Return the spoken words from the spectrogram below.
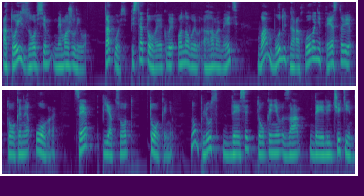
а то й зовсім неможливо. Так ось, після того, як ви оновили гаманець, вам будуть нараховані тестові токени Over. Це 500 токенів. Ну, плюс 10 токенів за Daily Check-in.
